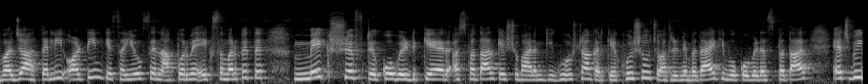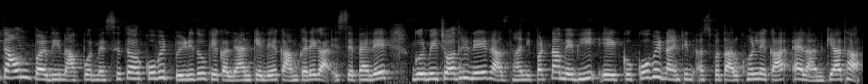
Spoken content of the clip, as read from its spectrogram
वजाह तली और टीम के सहयोग से नागपुर में एक समर्पित मेक शिफ्ट कोविड केयर अस्पताल के शुभारंभ की घोषणा करके खुश हूँ। चौधरी ने बताया कि वो कोविड अस्पताल एचबी टाउन, पर दी नागपुर में स्थित और कोविड पीड़ितों के कल्याण के लिए काम करेगा। इससे पहले गुरमीत चौधरी ने राजधानी पटना में भी एक कोविड 19 अस्पताल खोलने का ऐलान किया था।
